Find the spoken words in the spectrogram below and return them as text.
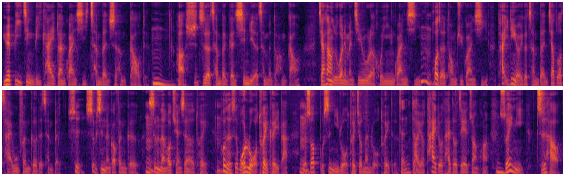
因为毕竟离开一段关系成本是很高的。嗯，好，实质的成本跟心理的成本都很高。加上，如果你们进入了婚姻关系，嗯、或者是同居关系，它一定有一个成本，叫做财务分割的成本。是，是不是能够分割？嗯、是不是能够全身而退？嗯、或者是我裸退可以吧？嗯、有时候不是你裸退就能裸退的，真的啊，有太多太多这些状况，嗯、所以你只好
